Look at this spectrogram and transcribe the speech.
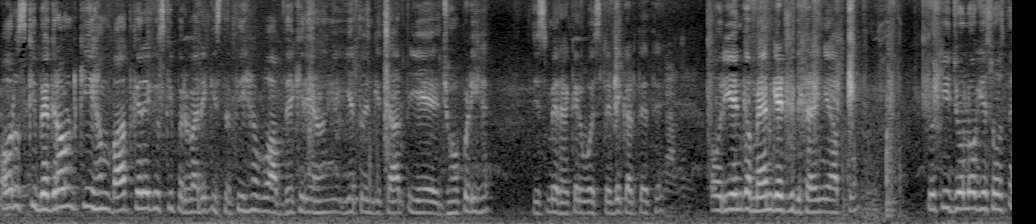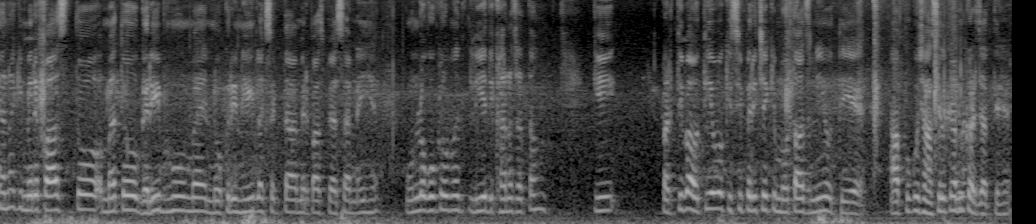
और उसकी बैकग्राउंड की हम बात करें कि उसकी पारिवारिक स्थिति है वो आप देख ही रहे होंगे ये तो इनकी चार ये झोंपड़ी है जिसमें रहकर वो स्टडी करते थे। और ये इनका मेन गेट भी दिखाएँगे आपको क्योंकि जो लोग ये सोचते हैं ना कि मेरे पास तो मैं तो गरीब हूँ मैं नौकरी नहीं लग सकता मेरे पास पैसा नहीं है उन लोगों को मैं लिए दिखाना चाहता हूँ कि प्रतिभा होती है, वो किसी परिचय की मोहताज नहीं होती है। आपको कुछ हासिल करना कर जाते हैं।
